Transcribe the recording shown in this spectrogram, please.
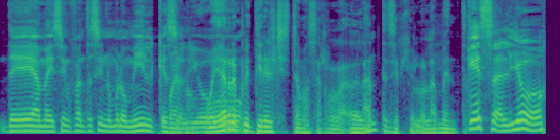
de Amazing Fantasy número 1000 que Bueno, salió. Voy a repetir el chiste más adelante, Sergio, lo lamento. Que salió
